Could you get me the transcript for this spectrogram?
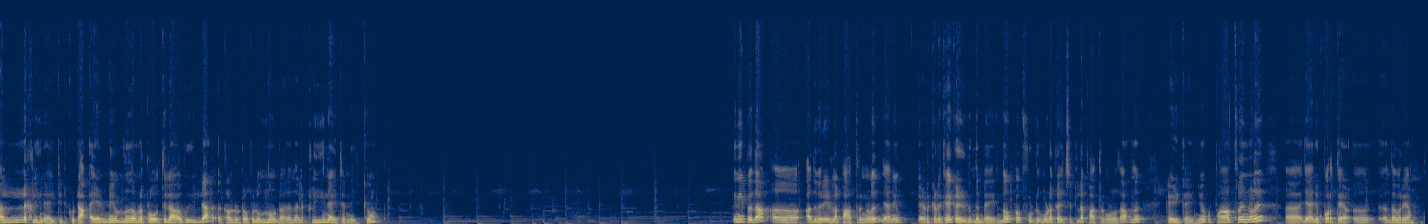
നല്ല ക്ലീൻ ആയിട്ടിരിക്കും കേട്ടോ എണ്ണയൊന്നും നമ്മളെ ക്ലോത്തിലാവില്ല കൗണ്ടർ ടോപ്പിൽ ഒന്നും ഉണ്ടാവില്ല. നല്ല ക്ലീൻ ആയിട്ട് തന്നെ ഇരിക്കും. ഇനിയിപ്പോൾ ഇതാ അതുവരെയുള്ള പാത്രങ്ങൾ ഞാൻ ഇടയ്ക്കിടയ്ക്ക് കഴുകുന്നുണ്ടായിരുന്നു. ഇപ്പോൾ ഫുഡും കൂടെ കഴിച്ചിട്ടുള്ള പാത്രങ്ങളും ഇതാ ഒന്ന് കഴുകിക്കഴിഞ്ഞു അപ്പോൾ പാത്രങ്ങൾ ഞാൻ പുറത്തെ എന്താ പറയുക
